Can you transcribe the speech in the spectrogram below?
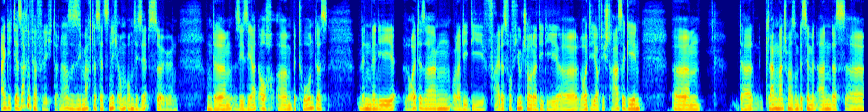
eigentlich der Sache verpflichtet. Ne? Also sie macht das jetzt nicht, um, um sich selbst zu erhöhen. Und ähm, sie, sie hat auch ähm, betont, dass wenn, wenn die Leute sagen, oder die, die Fridays for Future oder die, die äh, Leute, die auf die Straße gehen, ähm, da klang manchmal so ein bisschen mit an, dass, äh,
